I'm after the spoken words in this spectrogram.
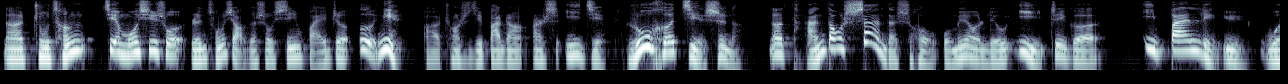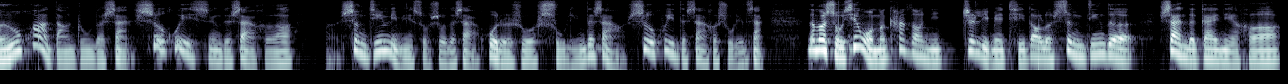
那主曾见摩西说，人从小的时候心怀着恶念啊，《创世纪八章二十一节。如何解释呢？那谈到善的时候，我们要留意这个。一般领域文化当中的善，社会性的善和圣经里面所说的善，或者说属灵的善啊，社会的善和属灵的善。那么，首先我们看到你这里面提到了圣经的善的概念和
